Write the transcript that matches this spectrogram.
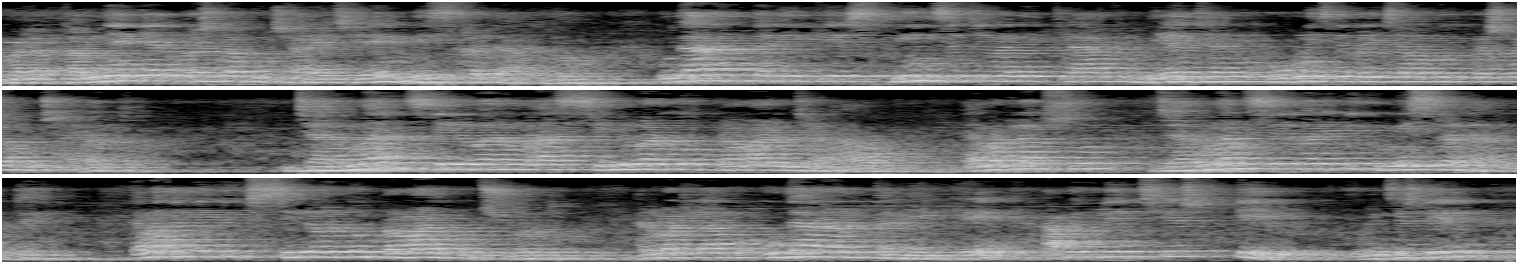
મતલબ તમને ક્યાંક પ્રશ્ન પૂછાય છે, મિશ્ર ધાતુનો. ઉદાહરણ તરીકે સ્પિન સચિવાલય ક્લાર્ક બે હજારની ઓગણીસની પરીક્ષામાં કોઈ પ્રશ્ન પૂછાયો હતો. જર્મન સિલ્વરમાં સિલ્વરનું પ્રમાણ જણાવો. એ મતલબ શું? જર્મન સિલ્વર એક મિશ્ર ધાતુ છે તેમાં તમને કંઈક સિલ્વરનું પ્રમાણ પૂછ્યું હતું. એનો મતલબ ઉદાહરણ તરીકે આપણે લઈએ છીએ સ્ટીલ. બોલીએ સ્ટીલ?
